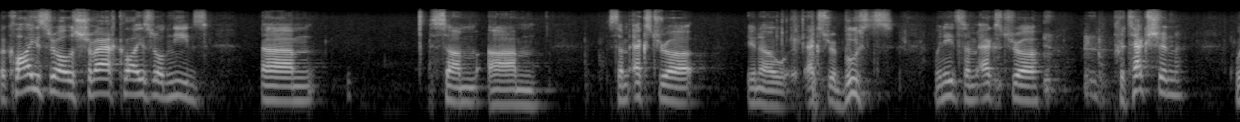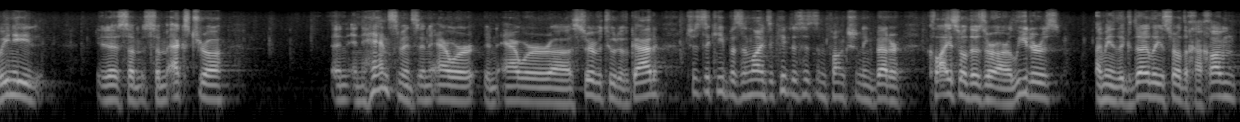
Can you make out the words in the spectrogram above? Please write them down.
but Klal Yisrael is shvach. Klal Yisrael needs um, some um, some extra, you know, extra boosts. We need some extra protection. We need you know, some some extra enhancements in our in our uh, servitude of God, just to keep us in line, to keep the system functioning better. Klal Yisrael, those are our leaders. I mean, the Gedolei Yisrael, the Chacham,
